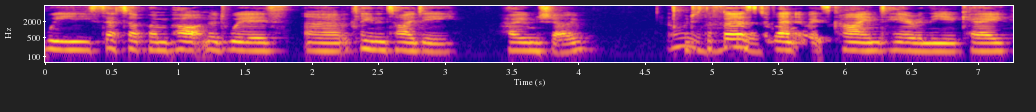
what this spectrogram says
we set up and partnered with uh, a clean and tidy home show oh, which is the first event of its kind here in the uk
